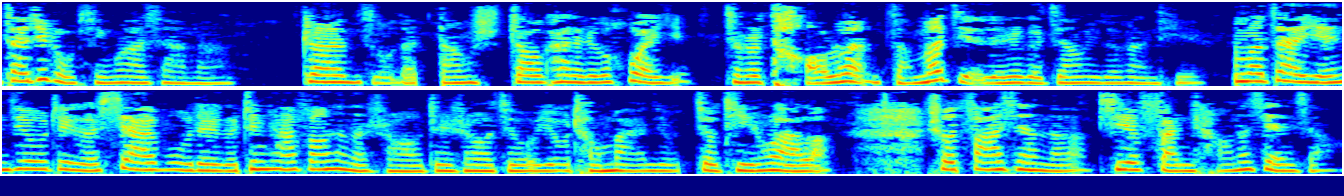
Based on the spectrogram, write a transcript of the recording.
在这种情况下呢，专案组的当时召开的这个会议，就是讨论怎么解决这个僵局的问题。那么在研究这个下一步这个侦查方向的时候，这时候就有承办人就就提出来了，说发现了些反常的现象。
